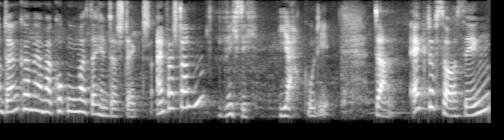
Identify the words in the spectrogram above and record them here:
und dann können wir mal gucken, was dahinter steckt. Einverstanden? Richtig. Ja. Guti. Dann Active Sourcing.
